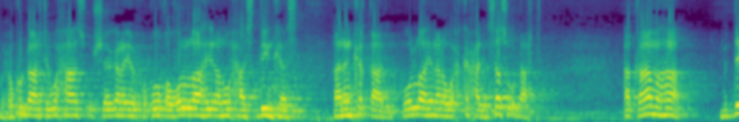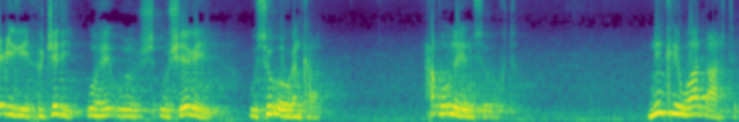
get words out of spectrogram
wuxuu ku dhaartay waxaas uu sheeganayo xuquuqa wallaahi inaan waxaas deynkaas aanan ka qaadin. Wallaahi inaanan wax ka xadin. Saasuu u dhaartay. Aqaamahaa muddacigii xujadii uu sheegayay wuu suu oogan karaa xaquu u inuu soo ogto ninkii waa dhaartay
